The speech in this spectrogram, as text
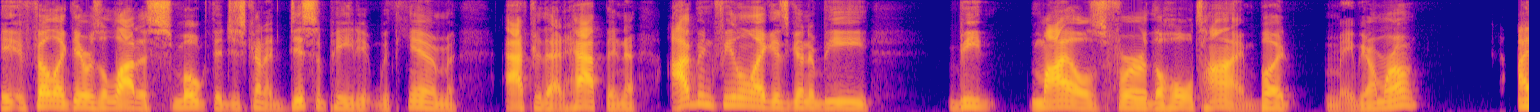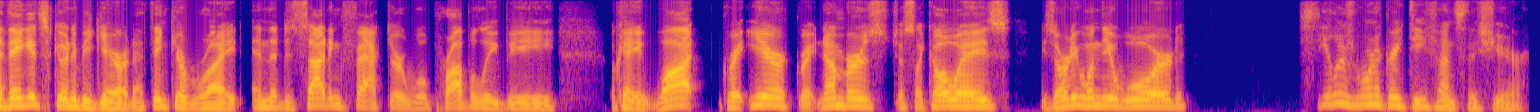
it, it felt like there was a lot of smoke that just kind of dissipated with him after that happened. I've been feeling like it's going to be be Myles for the whole time, but maybe I'm wrong. I think it's going to be Garrett. I think you're right. And the deciding factor will probably be okay, Watt, great year, great numbers, just like always. He's already won the award. Steelers weren't a great defense this year.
